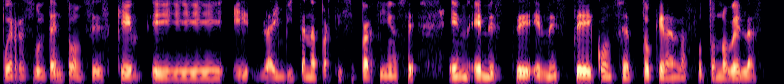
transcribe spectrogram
pues resulta entonces que eh, eh, la invitan a participar, fíjense, en, en, este, en este concepto que eran las fotonovelas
